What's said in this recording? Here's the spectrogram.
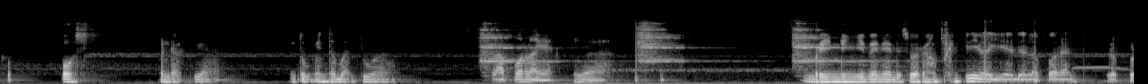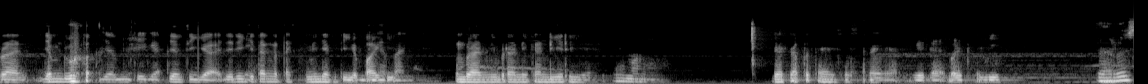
ke pos pendakian untuk minta bantuan. Lapor lah ya. Ya merinding kita nih ada suara apa ini lagi ada laporan. Laporan. Jam 2 jam 3 jam 3 jadi kita ngetek ini jam 3 pagi. pagi. Memberani beranikan diri ya. Emang. Biar dapet aja suasananya beda balik lagi. Terus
